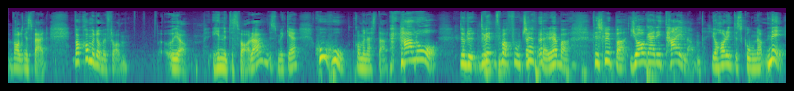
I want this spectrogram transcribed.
Wahlgrens värld. Var kommer de ifrån? Och jag hinner inte svara, det är så mycket. Ho, ho, kommer nästa. Hallå! Du, du, du vet, det bara fortsätter. Jag bara, till slut bara, jag är i Thailand. Jag har inte skorna. Nej,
